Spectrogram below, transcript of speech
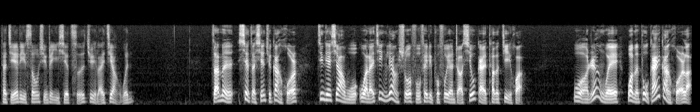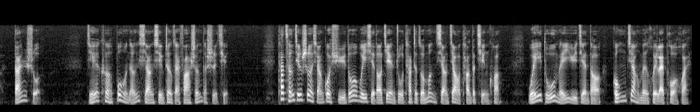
他竭力搜寻着一些词句来降温。咱们现在先去干活儿。今天下午我来尽量说服菲利普副院长修改他的计划。我认为我们不该干活了，丹说。杰克不能相信正在发生的事情。他曾经设想过许多威胁到建筑他这座梦想教堂的情况，唯独没预见到工匠们会来破坏。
